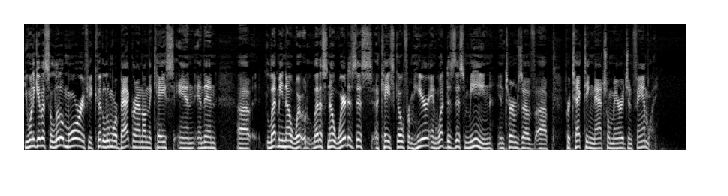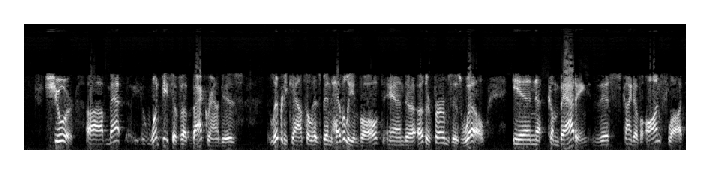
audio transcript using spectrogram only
Do you want to give us a little more, if you could, a little more background on the case, and and then uh, let me know where, let us know where does this uh, case go from here, and what does this mean in terms of uh, protecting natural marriage and family? Sure, uh, Matt. One piece of background is Liberty Counsel has been heavily involved, and uh, other firms as well, in combating this kind of onslaught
